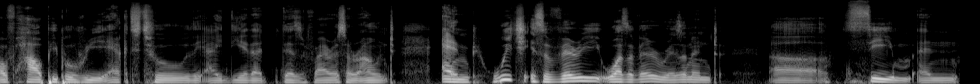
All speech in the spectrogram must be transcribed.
of how people react to the idea that there's a virus around and which is a very was a very resonant uh, theme and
